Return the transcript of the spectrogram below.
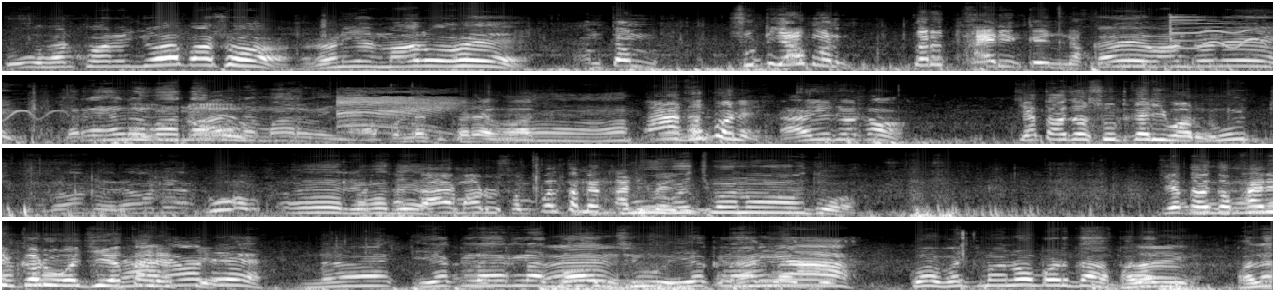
તું હરખો રહેજો પાછો. રણિયન મારો હે. આમ તમ છૂટી આવ પણ. તરત ફાયરિંગ કરી નાખો. કઈ વાંધો નહીં. કરે હે ને વાત આપણને મારવાની. આપણને જ કરે વાત. આ થતો ને? આવી જતો કેતો જો શૂટ કરી વાળું. રેવા રેવા દે એ રેવા દે તાર મારું સંપલ તમે કાઢી ભાઈ વચમાં નો આવતો. કેતો તો ફાયરિંગ કરું હજી અત્યારે રેવા દે કે. ના એકલા એકલા બાજ છું. એકલા એકલા કોઈ વચમાં ન પડતા. ભલે ભલે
